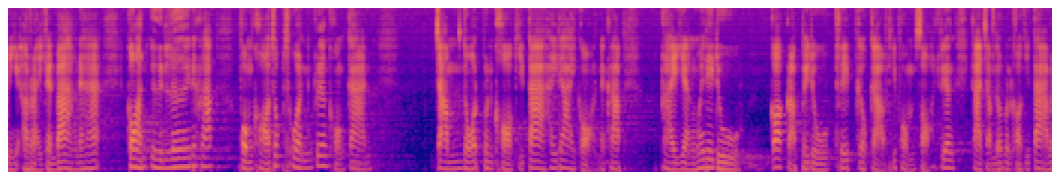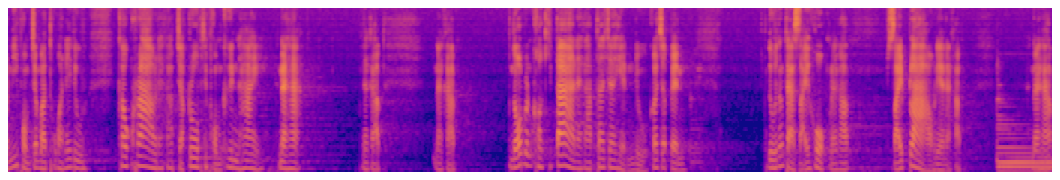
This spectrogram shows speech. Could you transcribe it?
มีอะไรกันบ้างนะฮะก่อนอื่นเลยนะครับ ผมขอทบทวนเรื่องของการ จำโน้ตบนคอกีตาร์ให้ได้ก่อนนะครับ ใครยังไม่ได้ดูก็กลับไปดูคลิปเก่าๆที่ผมสอนเรื่องการจำโน้ตบนคอกีตาร์วันนี้ผมจะมาทวนให้ดูคร่าวๆนะครับ จากรูปที่ผมขึ้นให้นะฮะนะครับนะครับโน้ตบนคอกีตาร์นะครับถ้าจะเห็นอยู่ก็จะเป็นดูตั้งแต่สาย 6 นะครับ สายเปล่าเนี่ยนะครับนะครับ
